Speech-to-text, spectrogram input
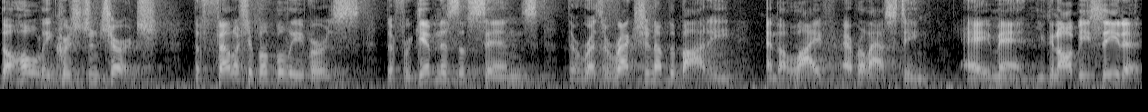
the holy Christian church, the fellowship of believers, the forgiveness of sins the resurrection of the body, and the life everlasting. Amen. You can all be seated.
